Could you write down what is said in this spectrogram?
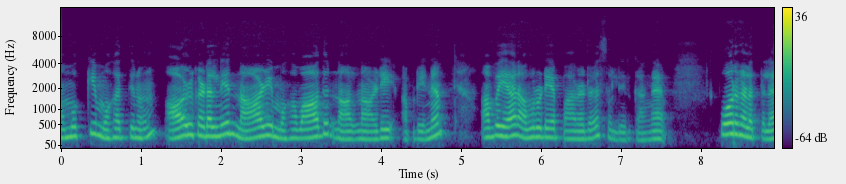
அமுக்கி முகத்தினும் ஆழ்கடல் நீர் நாழி முகவாது நாள் நாழி அப்படின்னு ஔவையார் அவருடைய பாடலை சொல்லியிருக்காங்க. போர்க்காலத்தில்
